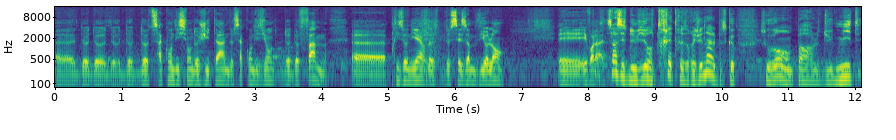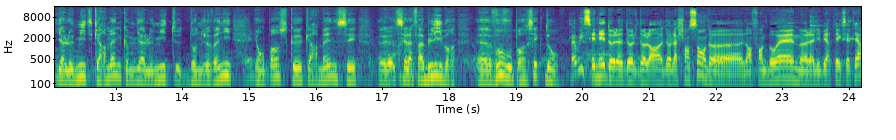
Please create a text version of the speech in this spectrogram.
euh, de, sa condition de gitane, de sa condition de, femme euh, prisonnière de, ces hommes violents. Et, voilà. Ça, c'est une vision très très originale parce que souvent on parle du mythe. Il y a le mythe Carmen comme il y a le mythe Don Giovanni, et on pense que Carmen c'est euh, c'est la femme libre. vous, vous pensez que non? Ben oui, c'est né de, de, de, la, chanson de l'enfant de Bohème, la liberté, etc.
